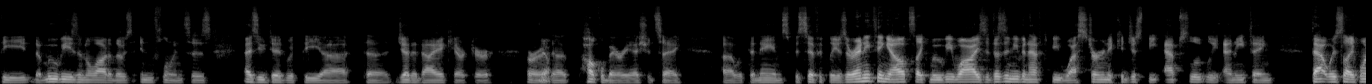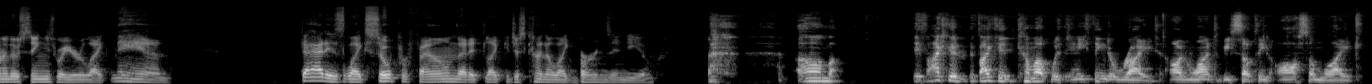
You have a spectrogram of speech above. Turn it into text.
the the movies and a lot of those influences, as you did with the uh, the Jedediah character or Yeah. the Huckleberry, I should say, uh, with the name specifically. Is there anything else like movie wise? It doesn't even have to be Western. It could just be absolutely anything. That was like one of those things where you're like, man, that is like so profound that it like it just kind of like burns into you. Um, if I could, if I could come up with anything to write, I'd want it to be something awesome like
